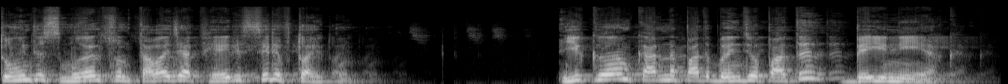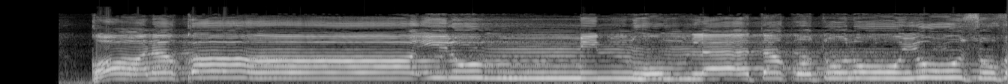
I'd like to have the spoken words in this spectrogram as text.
تُہنٛدِس مٲلۍ سُنٛد توجہ پھیرِ صرف تۄہہِ کُن۔ یہ کام کرنے پتہ بنزو پتہ بیٚیہِ نیک قال قائل منهم لا تقتلوا يوسف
